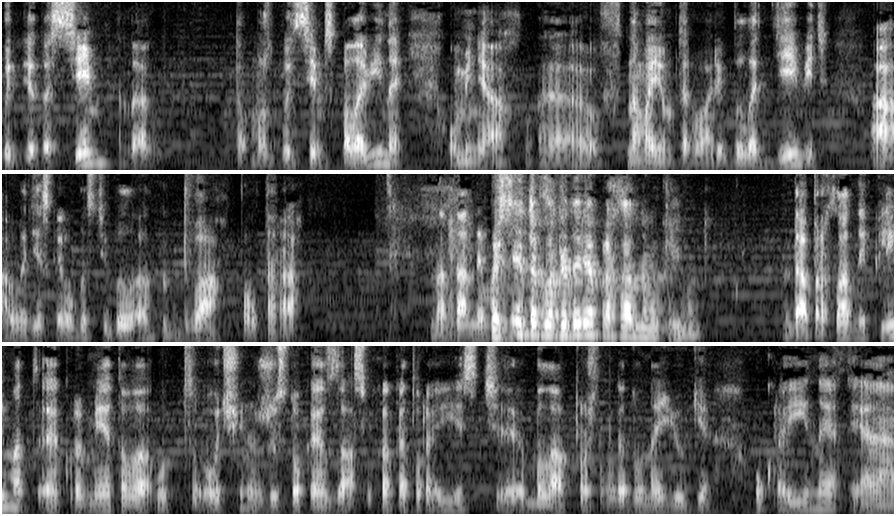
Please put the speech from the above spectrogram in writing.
быть где-то 7, да, там может быть 7,5, у меня э, на моем терваре было 9, а в Одесской области было 2-1,5. На данный момент... То есть это благодаря прохладному климату? Да, прохладный климат. Э, кроме этого, вот очень жестокая засуха, которая есть, э, была в прошлом году на юге Украины. Э,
